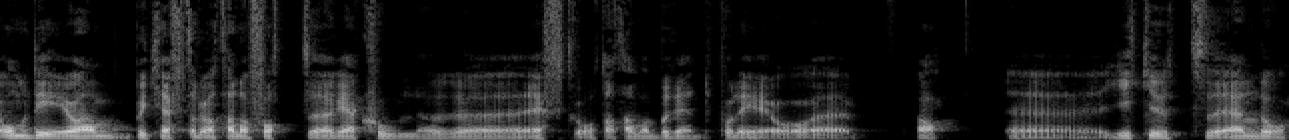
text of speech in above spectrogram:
om det och han bekräftade att han har fått reaktioner efteråt, att han var beredd på det. och ja, gick ut ändå.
